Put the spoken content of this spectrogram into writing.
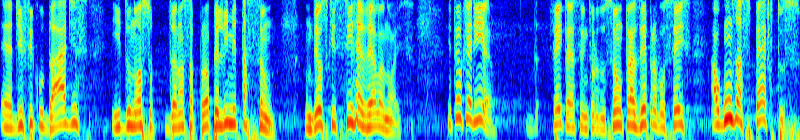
é, dificuldades e do nosso, da nossa própria limitação. Um Deus que se revela a nós. Então eu queria, feita essa introdução, trazer para vocês alguns aspectos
